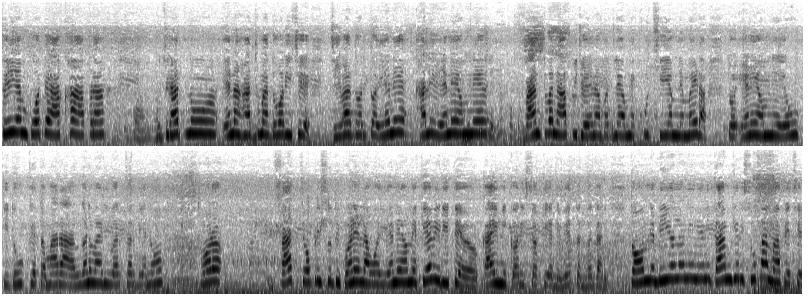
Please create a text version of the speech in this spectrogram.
સીએમ પોતે આખા આપણા ગુજરાતનું એના હાથમાં દોરી છે. જીવા દોરી તો એને ખાલી એને અમને સાંત્વના આપવી જોઈએ. એના બદલે અમે ખુદ સીએમને મળ્યા તો એણે અમને એવું કીધું કે તમારા આંગણવાડી વર્કર બહેનો થોડો સાત ચોપડી સુધી ભણેલા હોય એને અમે કેવી રીતે કાયમી કરી શકીએ અને વેતન વધારી? તો અમને બીએલઓની એની કામગીરી શું કામ આપે છે?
